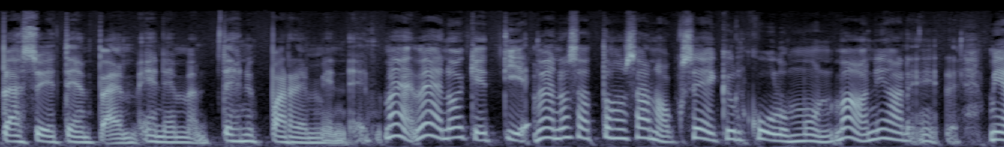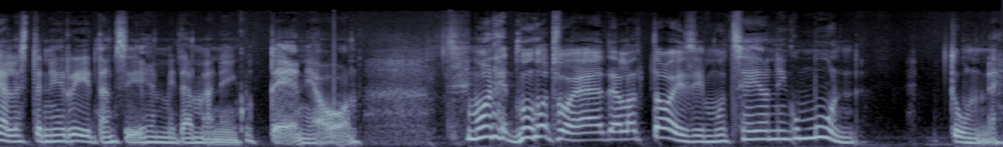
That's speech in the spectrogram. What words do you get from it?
päässyt eteenpäin enemmän, tehnyt paremmin. Mä, mä en oikein tiedä, mä en osaa tuohon sanoa, kun se ei kyllä kuulu mun. Mä oon ihan mielestäni riitän siihen, mitä mä niin teen ja oon. Monet muut voi ajatella toisin, mutta se ei ole niin kuin mun tunne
